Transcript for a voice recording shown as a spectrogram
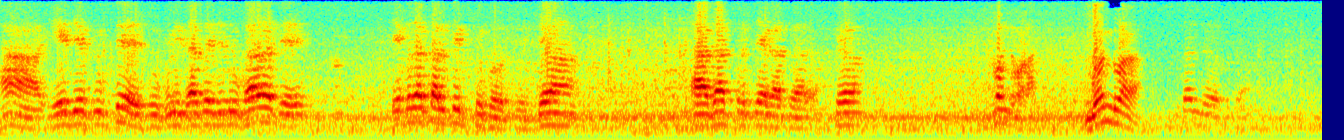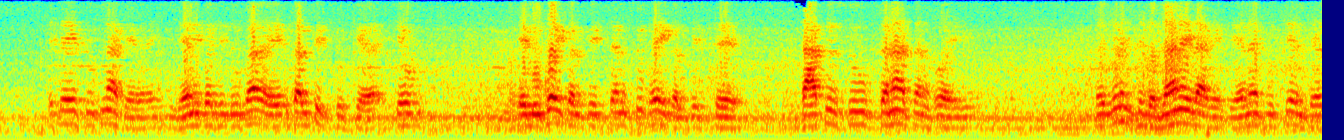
હા એ જે સુખ છે સુખની સાથે જે દુઃખ આવે છે એ બધા કલ્પિત સુખો છે. જેવા આઘાત પ્રત્યાઘાત વાળા. કેવા દ્વંદ વાળા દ્વંદ વાળા એટલે એ સુખ ના કહેવાય. જેની પછી દુઃખ આવે એ કલ્પિત સુખ કહેવાય. કેવું? એ દુઃખો કલ્પિત છે અને સુખ કલ્પિત છે. સાચું સુખ સનાતન હોય? બધાને લાગે છે. એને પૂછે ને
